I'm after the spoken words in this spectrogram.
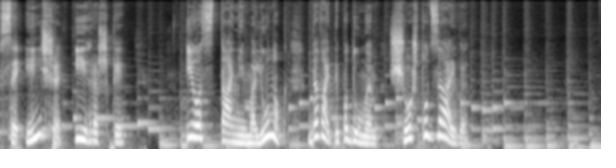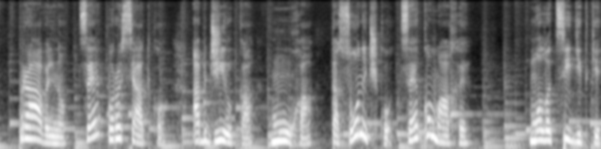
все інше іграшки. І останній малюнок. Давайте подумаємо, що ж тут зайве. Правильно, це поросятко, а бджілка, муха та сонечко це комахи. Молодці, дітки!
